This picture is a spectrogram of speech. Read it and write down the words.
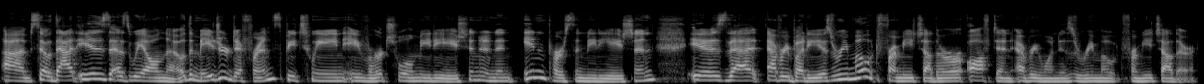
Um, so, that is, as we all know, the major difference between a virtual mediation and an in person mediation is that everybody is remote from each other, or often everyone is remote from each other.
